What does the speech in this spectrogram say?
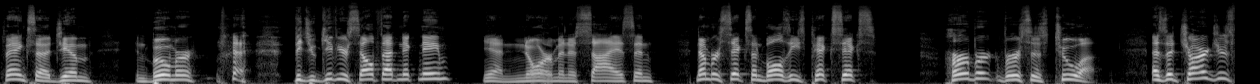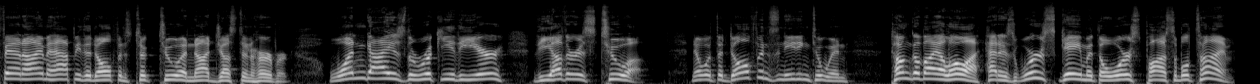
thanks, uh, Jim and Boomer. did you give yourself that nickname? Yeah, Norman Esiason. Number six on Ballsy's pick six Herbert versus Tua. As a Chargers fan, I'm happy the Dolphins took Tua and not Justin Herbert. One guy is the rookie of the year, the other is Tua. Now, with the Dolphins needing to win, Tagovailoa had his worst game at the worst possible time.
